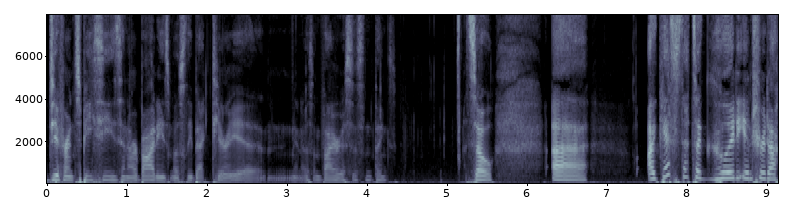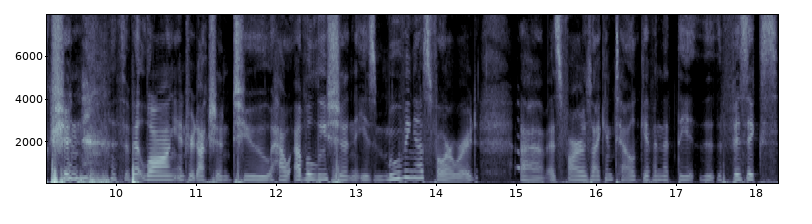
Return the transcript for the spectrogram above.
different species in our bodies mostly bacteria and you know some viruses and things. So uh, I guess that's a good introduction. it's a bit long introduction to how evolution is moving us forward uh, as far as I can tell, given that the, the, the, physics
